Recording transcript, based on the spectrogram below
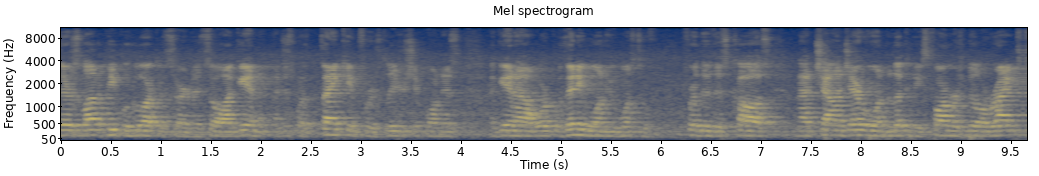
there's a lot of people who are concerned. And so again, I just want to thank him for his leadership on this. Again, I'll work with anyone who wants to further this cause. And I challenge everyone to look at these Farmers Bill of Rights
